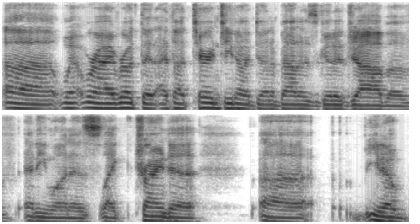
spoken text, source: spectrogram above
Uh, where, where I wrote that I thought Tarantino had done about as good a job of anyone as like trying to, uh, you know,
